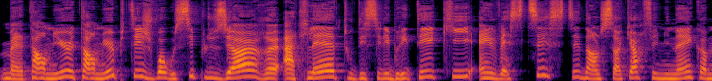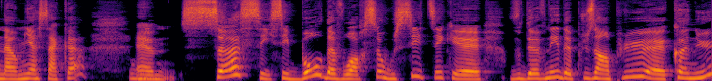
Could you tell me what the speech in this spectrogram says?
Mais tant mieux, tant mieux. Puis tu sais, je vois aussi plusieurs euh, athlètes ou des célébrités qui investissent tu sais, dans le soccer féminin comme Naomi Osaka. Oui. Euh, ça, c'est beau de voir ça aussi, tu sais, que vous devenez de plus en plus euh, connus,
